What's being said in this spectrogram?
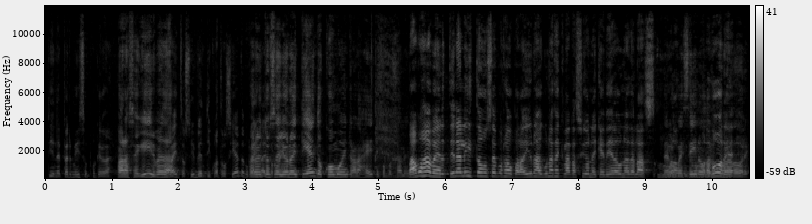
tiene permiso porque ¿verdad? Para seguir, ¿verdad? Correcto, sí, 24-7. porque ahí Pero entonces yo no entiendo cómo entra la gente, cómo sale. Vamos a ver, tiene listo José, por favor, para ir algunas declaraciones que diera una de las los vecinos, de los moradores moradores.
